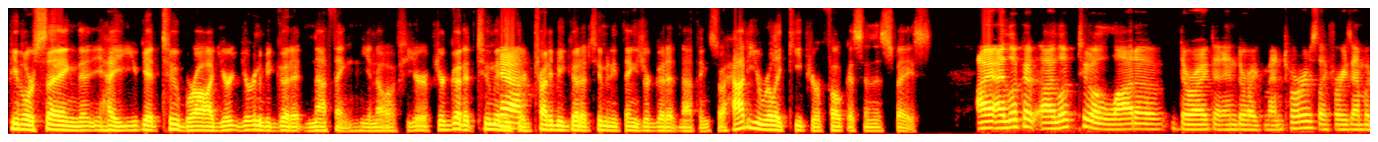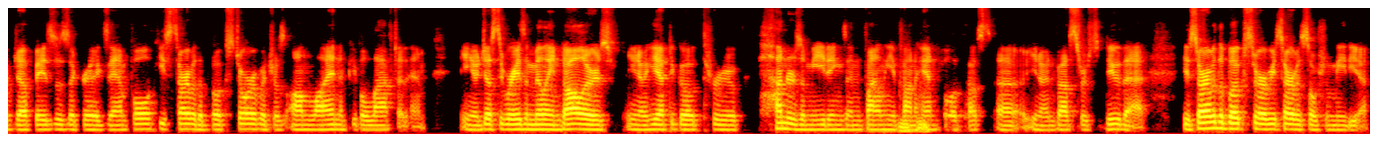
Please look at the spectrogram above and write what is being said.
people are saying that hey you get too broad you're you're going to be good at nothing you know if you're if you're good at too many yeah. try to be good at too many things you're good at nothing so how do you really keep your focus in this space I, I look at I look to a lot of direct and indirect mentors. Like for example, Jeff Bezos is a great example. He started with a bookstore which was online, and people laughed at him. You know, just to raise a million dollars, you know, he had to go through hundreds of meetings, and finally he found mm-hmm. a handful of uh, you know investors to do that. He started with a bookstore. We started with social media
